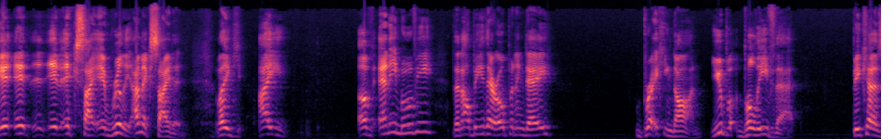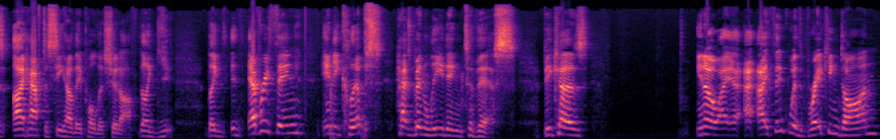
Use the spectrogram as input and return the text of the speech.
it it it, it excite it really I'm excited. Like I of any movie that I'll be there opening day, Breaking Dawn. You b- believe that because I have to see how they pull this shit off. Like you, like everything in Eclipse has been leading to this. because you know I, I I think with Breaking Dawn,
